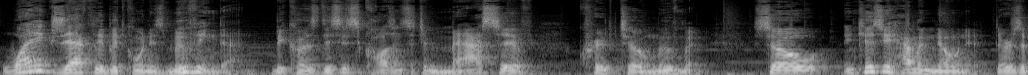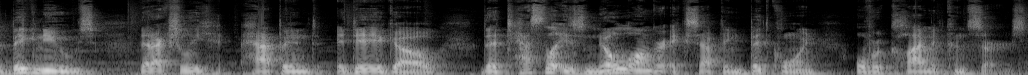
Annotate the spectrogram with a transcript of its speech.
why exactly Bitcoin is moving then? Because this is causing such a massive crypto movement. So in case you haven't known it, there's a big news that actually happened a day ago that Tesla is no longer accepting Bitcoin over climate concerns.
